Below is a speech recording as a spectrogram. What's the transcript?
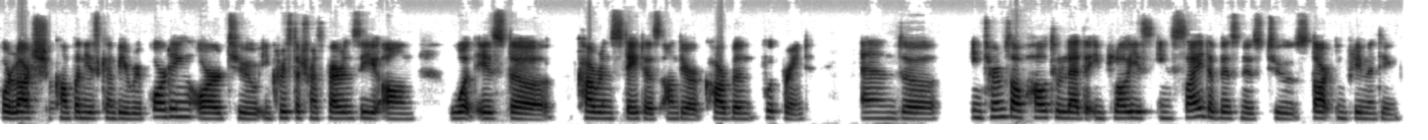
for large companies can be reporting or to increase the transparency on what is the current status on their carbon footprint. And uh, in terms of how to let the employees inside the business to start implementing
